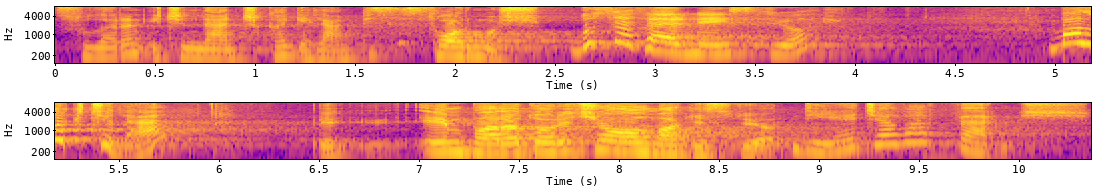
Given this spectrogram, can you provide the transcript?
Suların içinden çıka gelen pisi sormuş. Bu sefer ne istiyor? Balıkçı da İmparatoriçe olmak istiyor. diye cevap vermiş.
